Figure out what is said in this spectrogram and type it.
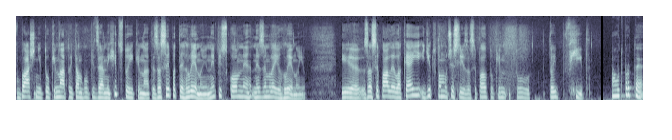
в башні, ту кімнату, і там був підземний хід з тої кімнати, засипати глиною, не піском, не, не землею, глиною. І засипали лакеї, і дід в тому числі засипав ту кім, ту, той вхід. А от про те,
